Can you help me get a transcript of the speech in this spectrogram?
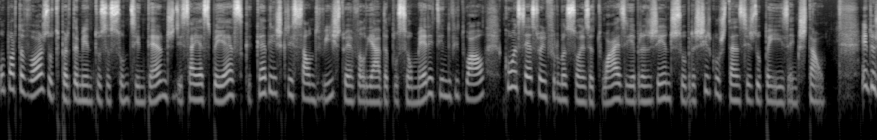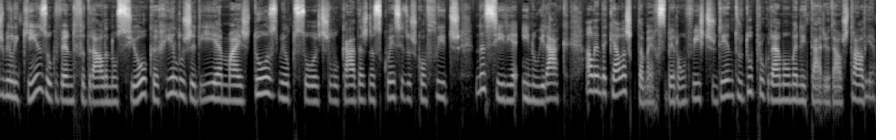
Um porta-voz do Departamento dos Assuntos Internos disse à SBS que cada inscrição de visto é avaliada pelo seu mérito individual, com acesso a informações atuais e abrangentes sobre as circunstâncias do país em questão. Em 2015, o governo federal anunciou que realojaria mais 12 mil pessoas deslocadas na sequência dos conflitos na Síria e no Iraque, além daquelas que também receberam vistos dentro do programa humanitário da Austrália.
